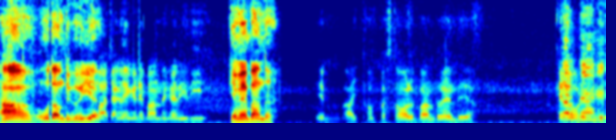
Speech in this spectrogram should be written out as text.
ਹਾਂ ਉਹ ਤਾਂ ਹੁੰਦੀ ਹੋਈ ਆ। ਬਾਅਦ ਚ ਅਗਲੇ ਕਿਹੜੇ ਬੰਦ ਕਰੀ ਦੀ ਕਿਵੇਂ ਬੰਦ? ਇਹ ਇੱਥੋਂ ਪਿਸਤੌਲ ਬੰਦ ਹੋ ਜਾਂਦੇ ਆ। ਕਿ ਲੋੜ ਹੀ-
